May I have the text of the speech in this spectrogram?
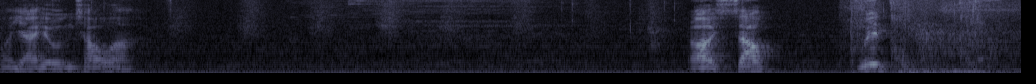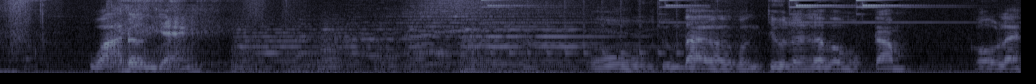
Nó giải hiệu ứng xấu à. Rồi, xong. Win. Quá đơn giản. Ồ, chúng ta rồi vẫn chưa lên level 100 cổ lên.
